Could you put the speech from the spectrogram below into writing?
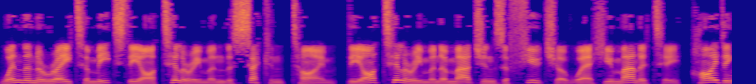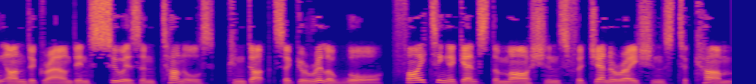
When the narrator meets the artilleryman the second time, the artilleryman imagines a future where humanity, hiding underground in sewers and tunnels, conducts a guerrilla war, fighting against the Martians for generations to come,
